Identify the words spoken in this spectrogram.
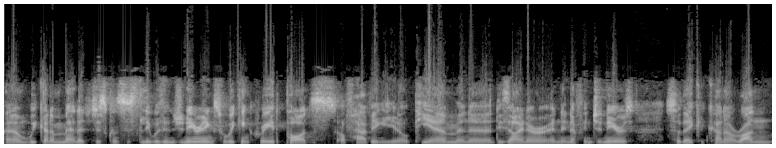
um, we kind of manage this consistently with engineering, so we can create pods of having you know PM and a designer and enough engineers, so they can kind of run,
